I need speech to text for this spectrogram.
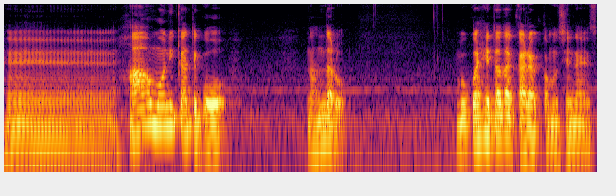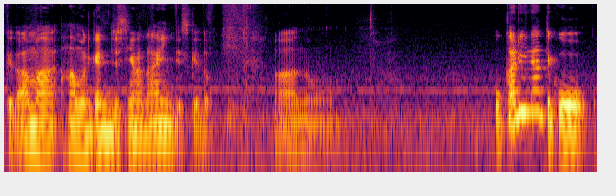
えー、ハーモニカってこうなんだろう僕は下手だからかもしれないですけどあんまハーモニカに自信はないんですけどあのオカリナってこう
